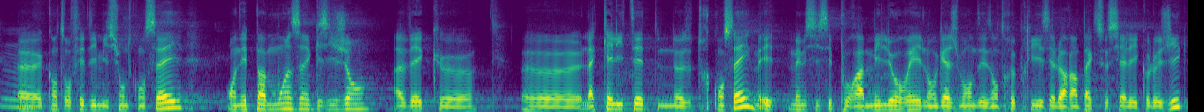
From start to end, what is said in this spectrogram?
Hmm. Euh, quand on fait des missions de conseil, on n'est pas moins exigeant avec euh, euh, la qualité de notre conseil, mais même si c'est pour améliorer l'engagement des entreprises et leur impact social et écologique,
